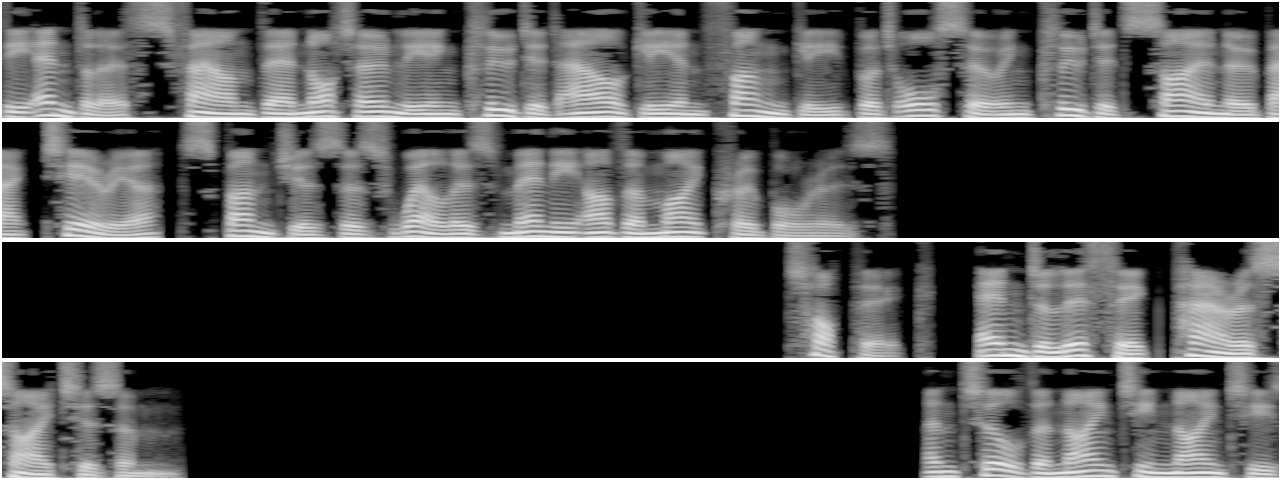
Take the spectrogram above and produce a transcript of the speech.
The endoliths found there not only included algae and fungi but also included cyanobacteria, sponges as well as many other microborers. Endolithic parasitism Until the 1990s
